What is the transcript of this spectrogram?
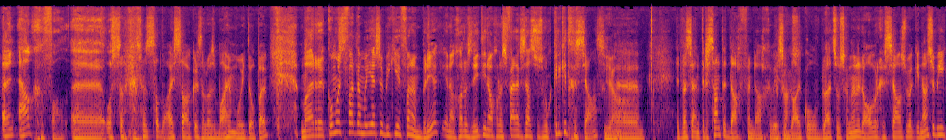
In elk geval, uh ons ons sal daai sake sal ons baie mooi dop hou. Maar uh, kom ons vat nou maar eers 'n bietjie van 'n breek en dan gaan ons net hierna gaan ons verder gesels soos ons cricket gesels. Ja. Uh dit was 'n interessante dag vandag geweest Dit op daai Golf Blitz. Ons gaan nou net daaroor gesels ook en dan so 'n bietjie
